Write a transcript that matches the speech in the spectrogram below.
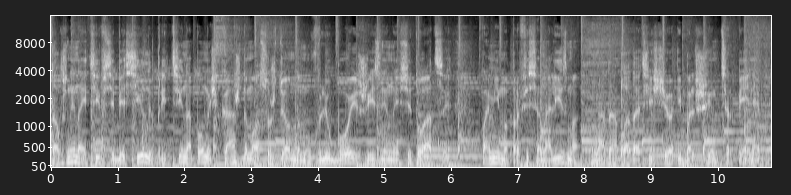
должны найти в себе силы прийти на помощь каждому осужденному в любой жизненной ситуации. Помимо профессионализма, надо обладать еще и большим терпением.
